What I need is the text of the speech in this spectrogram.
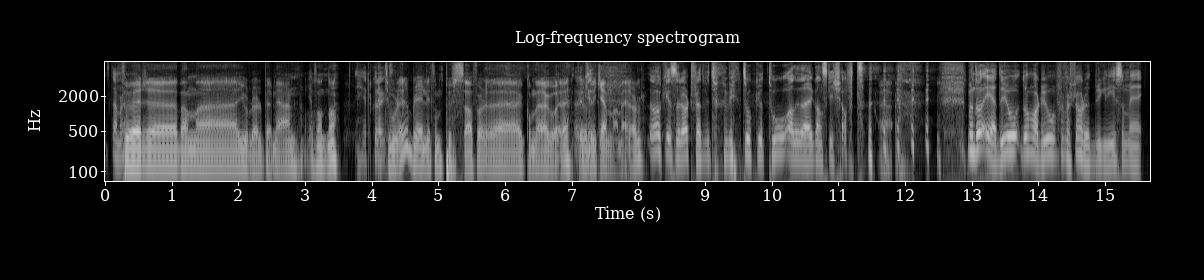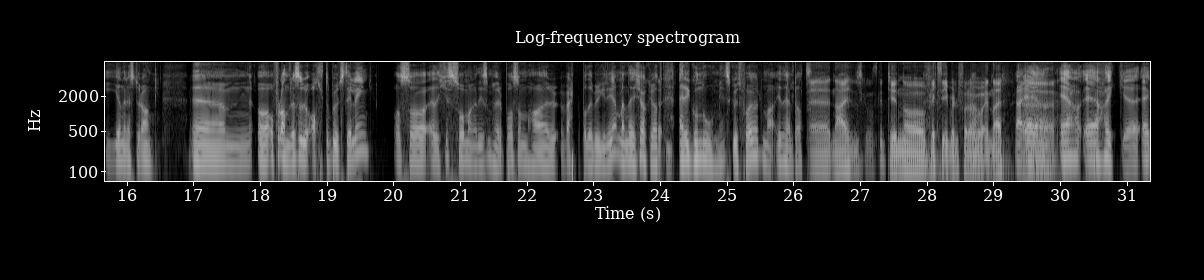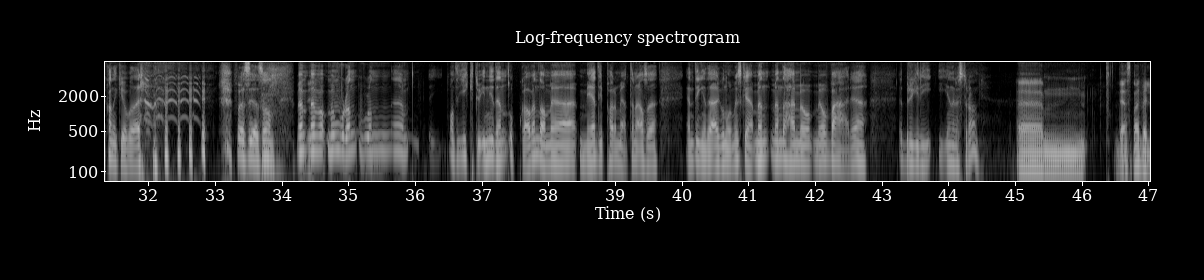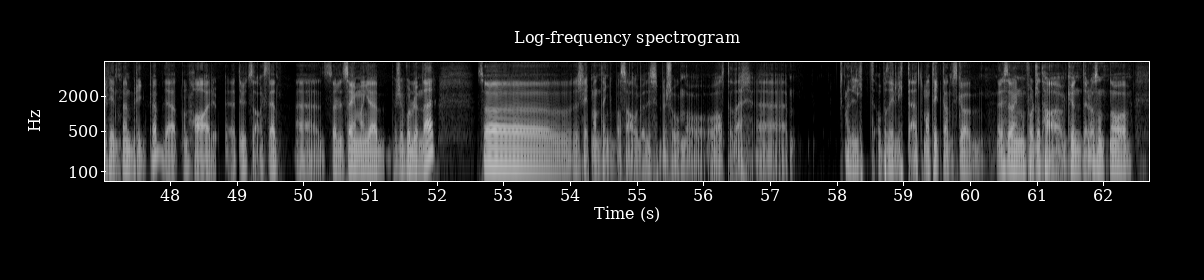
Stemmer? Før uh, den uh, juleølpremieren og sånt nå? Helt korrekt. Jeg tror dere ble litt sånn pussa før dere kom dere av gårde til å drikke enda mer øl. Det var ikke så rart, for vi, to, vi tok jo to av de der ganske kjapt. Ja. Men da det jo, da har du jo For det første har du et bryggeri som er i en restaurant. Um, og, og for det andre så er du alltid på utstilling. Og så er det ikke så mange av de som hører på, som har vært på det bryggeriet. Men det er ikke akkurat ergonomisk utforma i det hele tatt. Eh, nei, du skal være ganske tynn og fleksibel for å Ja. gå inn der. Ja, jeg, Eh, jeg, jeg, har ikke, jeg kan ikke jobbe der, for å si det sånn. Men, men, men hvordan, hvordan eh, måte, gikk du inn i den oppgaven da, med, med de parameterne? Altså, en ting er det ergonomiske, men, men det her med å, med å være et bryggeri i en restaurant? Um, det som er veldig fint med en bryggpub, det er at man har et utsalgssted. Eh, så, så lenge man greier å pushe volum der, så slipper man å tenke på salg og distribusjon og, og alt det der. Eh, litt, litt automatikk. Da. Skal, restauranten må fortsatt ha kunder og sånt, nå,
